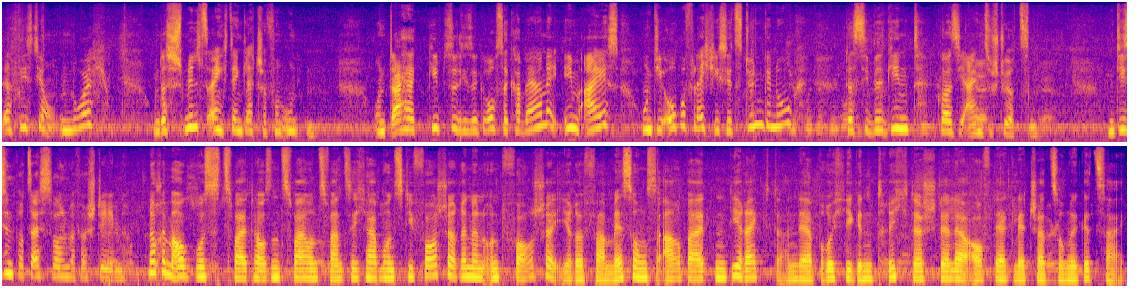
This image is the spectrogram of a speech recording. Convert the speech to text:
der fließt hier unten durch und das schmilzt eigentlich den Gletscher von unten. Und daher gibt es diese große Kaverne im Eis und die Oberfläche ist jetzt dünn genug, dass sie beginnt quasi einzustürzen. Und diesen Prozess wollen wir verstehen. Noch im August 2022 haben uns die Forscherinnen und Forscher ihre Vermessungsarbeiten direkt an der brüchigen Trichterstelle auf der Gletscherzunge gezeigt.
